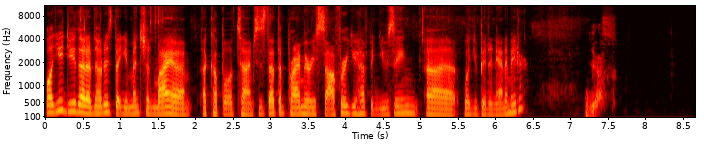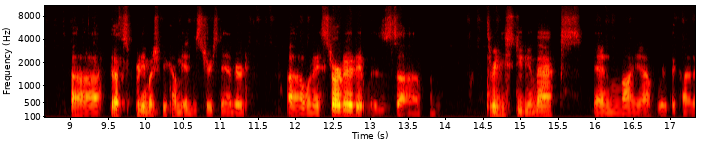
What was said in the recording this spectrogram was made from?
While you do that, I've noticed that you mentioned Maya a couple of times. Is that the primary software you have been using uh, while you've been an animator? Yes. Uh, that's pretty much become industry standard. Uh, when I started, it was um, 3D Studio Max and Maya were the kind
